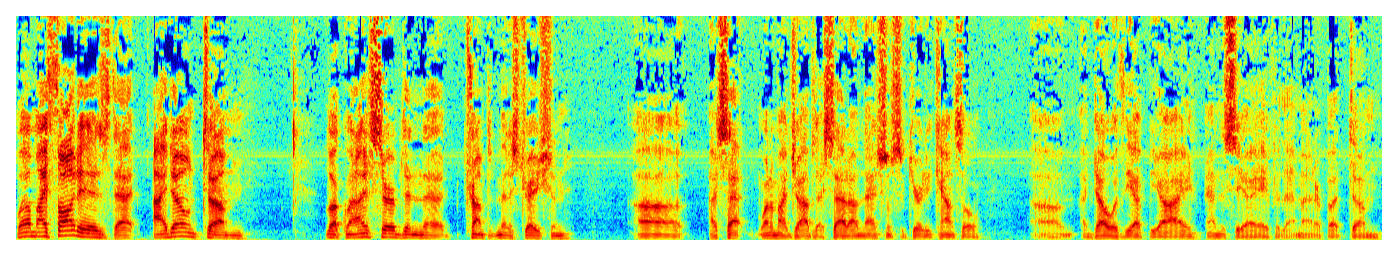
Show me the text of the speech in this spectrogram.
Well, my thought is that I don't um, look when I served in the Trump administration. Uh, I sat one of my jobs. I sat on National Security Council. Um, I dealt with the FBI and the CIA for that matter, but um,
